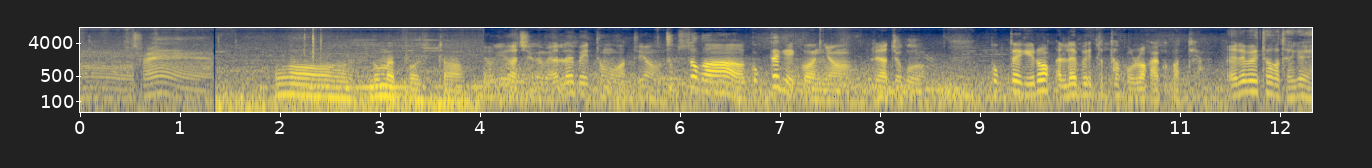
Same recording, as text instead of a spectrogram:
어, 트램. 우와 너무 예뻐 진짜. 여기가 지금 엘리베이터인 것 같아요. 숙소가 꼭대기에 있거든요. 그래가지고 꼭대기로 엘리베이터 타고 올라갈 것 같아요. 엘리베이터가 되게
